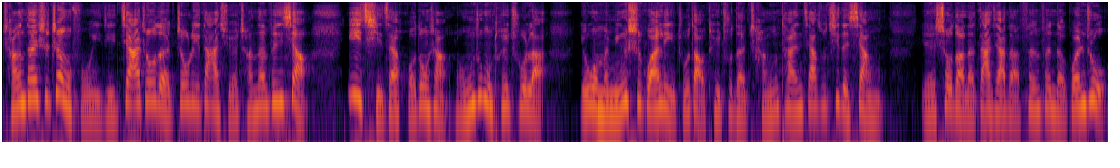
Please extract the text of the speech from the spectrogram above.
长滩市政府以及加州的州立大学长滩分校，一起在活动上隆重推出了由我们明石管理主导推出的长滩加速器的项目，也受到了大家的纷纷的关注。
